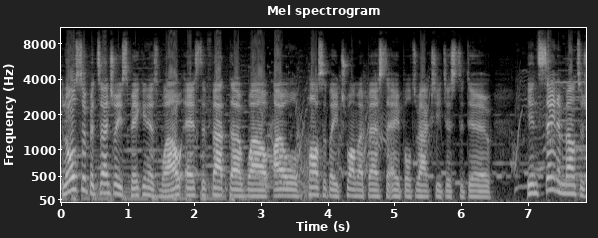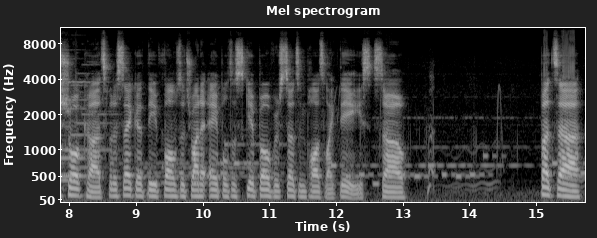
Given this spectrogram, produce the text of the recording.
And also potentially speaking as well is the fact that, well, I will possibly try my best to able to actually just to do the insane amounts of shortcuts for the sake of the forms of trying to able to skip over certain parts like these, so... But, uh,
